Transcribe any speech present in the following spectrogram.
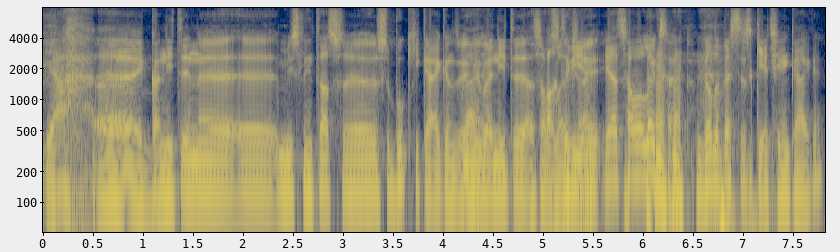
Ja, eh, Ehm. ik kan niet in eh Michelin Tats zijn boekje kijken natuurlijk. Nee, ik weet niet dat zou wel achter leuk wie... zijn. Ja, het zou wel leuk zijn. ik wil er best eens een keertje in kijken.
